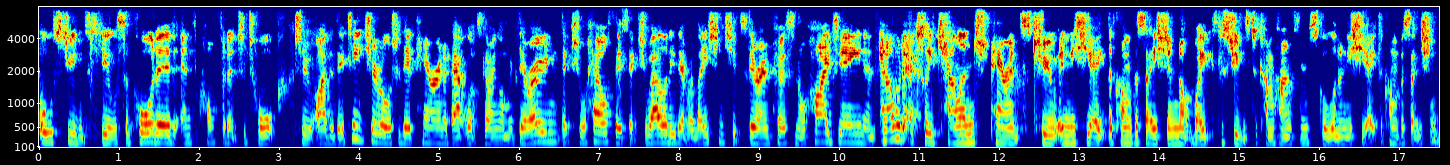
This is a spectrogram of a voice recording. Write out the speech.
all students feel supported and confident to talk to either their teacher or to their parent about what's going on with their own sexual health, their sexuality, their relationships, their own personal hygiene. And, and I would actually challenge parents to initiate the conversation, not wait for students to come home from school and initiate the conversation.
